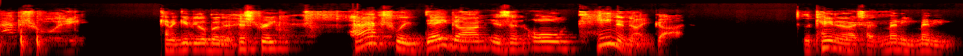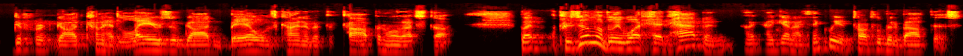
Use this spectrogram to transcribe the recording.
Actually, can I give you a little bit of history? Actually, Dagon is an old Canaanite god. The Canaanites had many, many different God, kind of had layers of God, and Baal was kind of at the top and all that stuff. But presumably, what had happened, again, I think we had talked a little bit about this.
